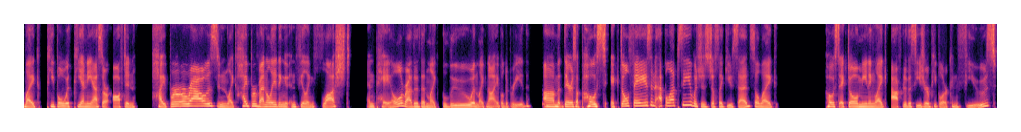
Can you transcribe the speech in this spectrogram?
like people with PNES are often hyper aroused and like hyperventilating and feeling flushed and pale rather than like blue and like not able to breathe. Um, there's a post ictal phase in epilepsy, which is just like you said. So, like post ictal, meaning like after the seizure, people are confused.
